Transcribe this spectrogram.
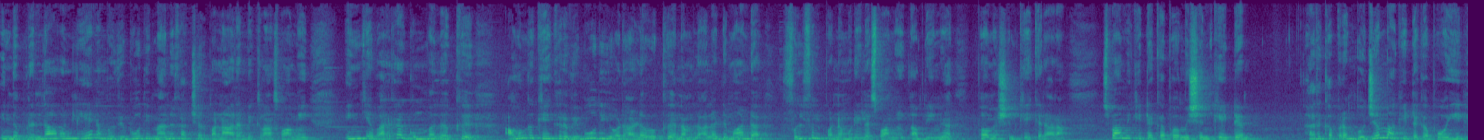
இந்த பிருந்தாவன்லேயே நம்ம விபூதி மேனுஃபேக்சர் பண்ண ஆரம்பிக்கலாம் சுவாமி. இங்கே வர்ற கும்பலுக்கு அவங்க கேட்குற விபூதியோட அளவுக்கு நம்மளால் டிமாண்டை ஃபுல்ஃபில் பண்ண முடியல சுவாமி அப்படின்னு பெர்மிஷன் கேட்குறாராம் சுவாமி கிட்டக்க பெர்மிஷன் கேட்டு அதுக்கப்புறம் புஜம்மா கிட்டக்க போய்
